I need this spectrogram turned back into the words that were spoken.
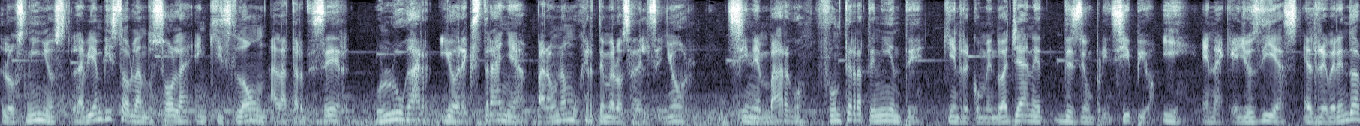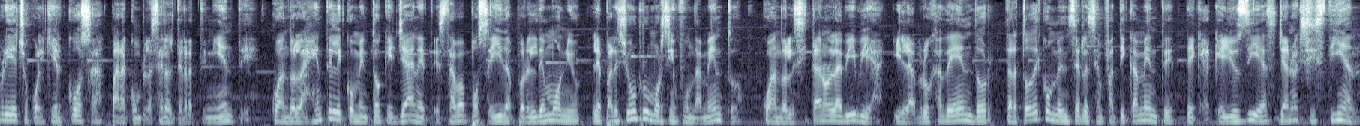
Los niños la habían visto hablando sola en Sloan al atardecer, un lugar y hora extraña para una mujer temerosa del Señor. Sin embargo, fue un terrateniente quien recomendó a Janet desde un principio, y, en aquellos días, el reverendo habría hecho cualquier cosa para complacer al terrateniente. Cuando la gente le comentó que Janet estaba poseída por el demonio, le pareció un rumor sin fundamento. Cuando le citaron la Biblia y la bruja de Endor, trató de convencerles enfáticamente de que aquellos días ya no existían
